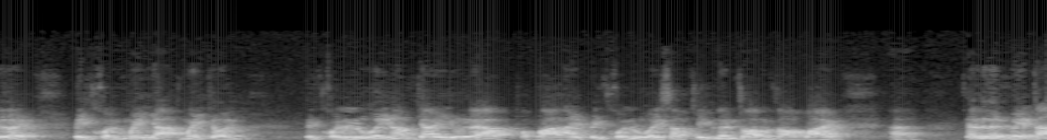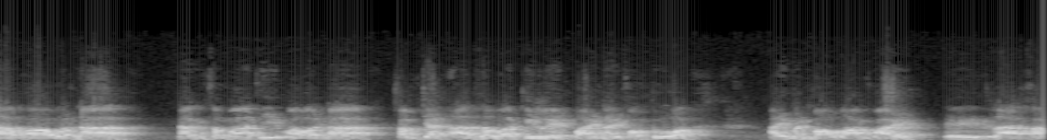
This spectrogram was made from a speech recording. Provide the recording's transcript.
เรื่อยๆ เป็นคนไม่ยากไม่จน เป็นคนรวยน้ำใจอยู่แล้วก็พาให้เป็นคนรวยทรัพย์สินเงินทองต่อไปอ่าเจริญเมตตาภาวนานั่งสมาธิภาวนากำจัดอาสวะกิเลสภายในของตัว ให้มันเบาบางไป เออราคะ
